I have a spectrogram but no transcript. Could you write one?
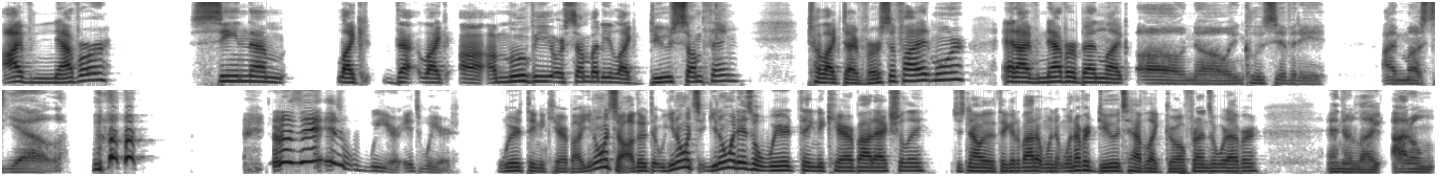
I've never seen them like that, like uh, a movie or somebody like do something to like diversify it more. And I've never been like, oh no, inclusivity. I must yell. you know what I'm saying? It's weird. It's weird. Weird thing to care about. You know what's other? Th- you know what's? You know what is a weird thing to care about? Actually, just now they're thinking about it, when whenever dudes have like girlfriends or whatever, and they're like, I don't,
